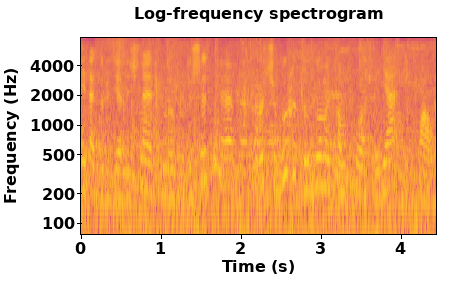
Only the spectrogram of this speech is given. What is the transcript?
Итак, друзья, начинается мое путешествие. Короче, выход из зоны комфорта. Я и палка.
